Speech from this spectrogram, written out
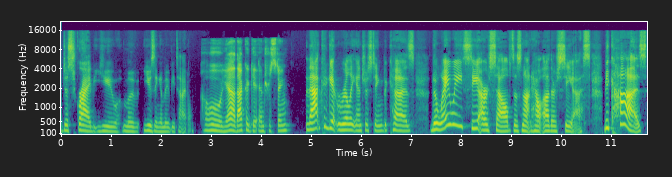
describe you mov- using a movie title? Oh yeah, that could get interesting. That could get really interesting because the way we see ourselves is not how others see us. Because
